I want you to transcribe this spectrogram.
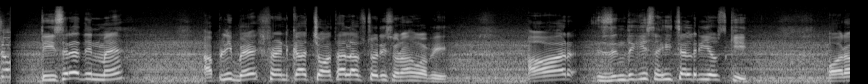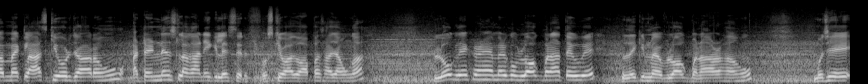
तो तीसरे दिन मैं अपनी बेस्ट फ्रेंड का चौथा लव स्टोरी सुना हूँ अभी। और ज़िंदगी सही चल रही है उसकी। और अब मैं क्लास की ओर जा रहा हूँ अटेंडेंस लगाने के लिए सिर्फ़। उसके बाद वापस आ जाऊँगा। लोग देख रहे हैं मेरे को व्लॉग बनाते हुए, लेकिन मैं व्लॉग बना रहा हूँ। मुझे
